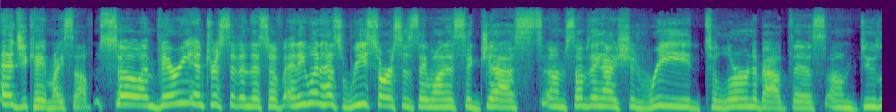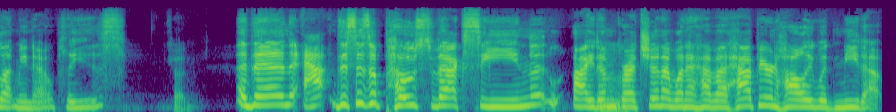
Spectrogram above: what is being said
educate myself. So I'm very interested in this. So if anyone has resources they want to suggest, um, something I should read to learn about this, um, do let me know, please. Good. And then at, this is a post vaccine item, Gretchen. I want to have a happier in Hollywood meetup.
